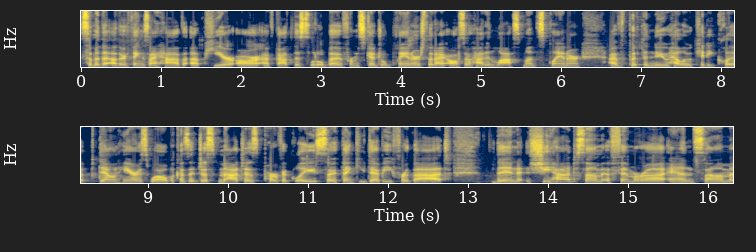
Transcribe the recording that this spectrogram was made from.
Some of the other things I have up here are I've got this little bow from Scheduled Planners that I also had in last month's planner. I've put the new Hello Kitty clip down here as well because it just matches perfectly. So thank you, Debbie, for that. Then she had some ephemera and some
